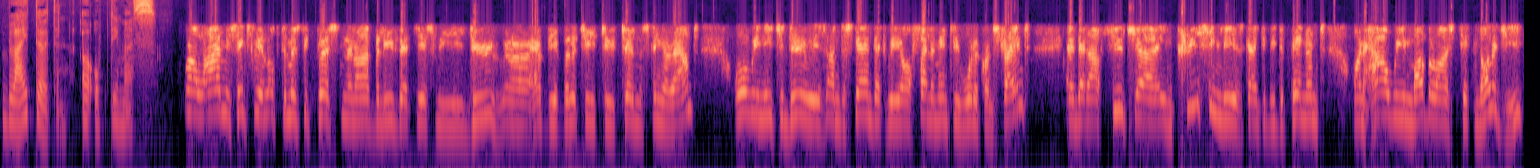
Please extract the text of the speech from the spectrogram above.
bly Turton 'n optimis. Well, I'm essentially an optimistic person, and I believe that yes, we do uh, have the ability to turn this thing around. All we need to do is understand that we are fundamentally water constrained and that our future increasingly is going to be dependent on how we mobilize technology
